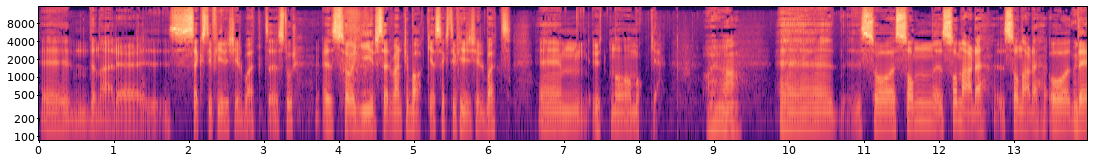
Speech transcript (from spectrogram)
den er eh, 64 kilobyte stor, så gir serveren tilbake 64 kilobyte uten å mukke. Oh, ja. Eh, så sånn, sånn er det. Sånn er det. Og det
